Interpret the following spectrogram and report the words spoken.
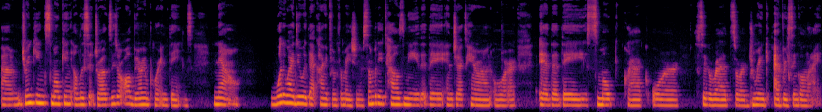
Um, drinking, smoking, illicit drugs, these are all very important things. Now, what do I do with that kind of information? If somebody tells me that they inject heroin or uh, that they smoke crack or cigarettes or drink every single night,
